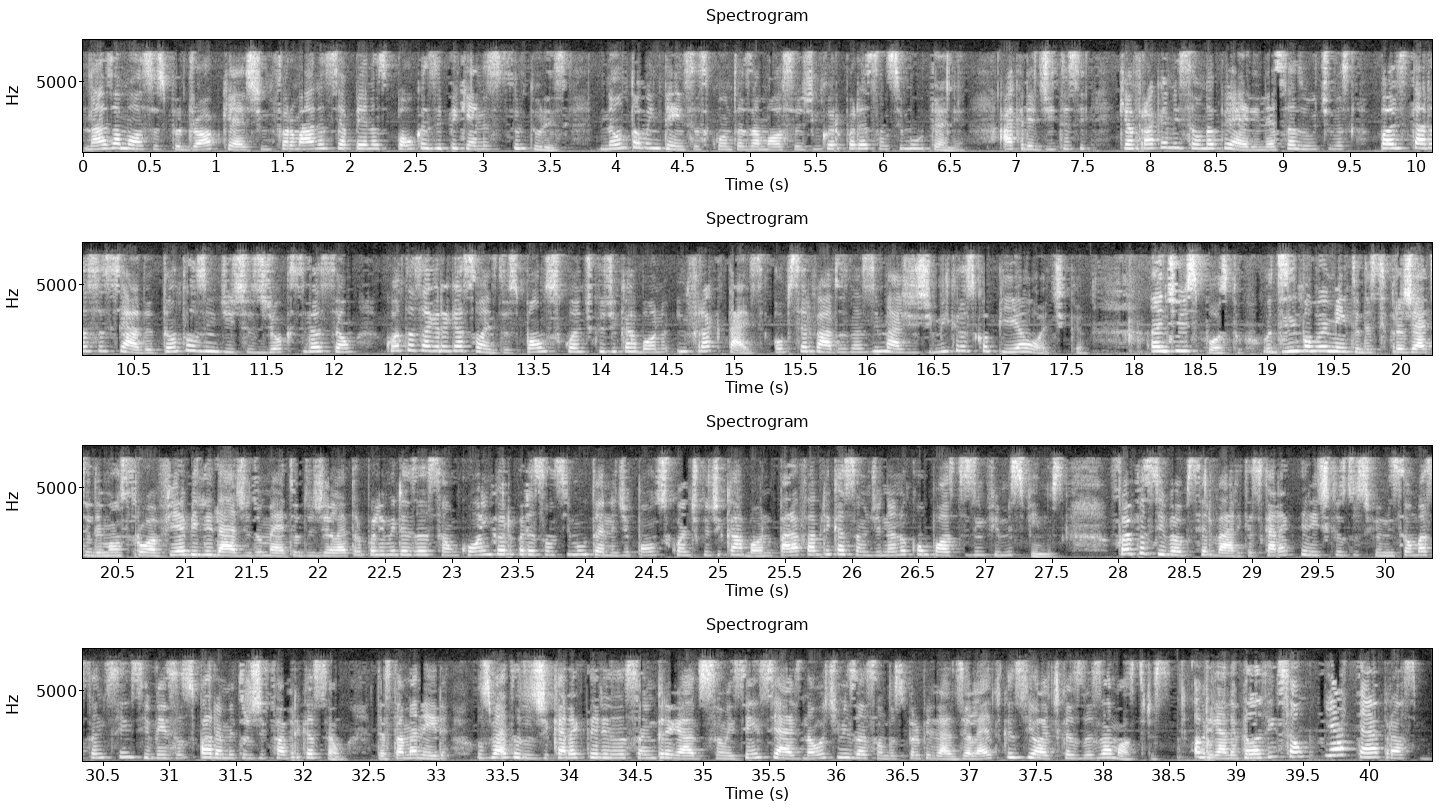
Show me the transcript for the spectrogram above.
Nas amostras por Dropcast informaram-se apenas poucas e pequenas estruturas, não tão intensas quanto as amostras de incorporação simultânea. Acredita-se que a fraca emissão da PL nessas últimas pode estar associada tanto aos indícios de oxidação quanto às agregações dos pontos quânticos de carbono em fractais, observados nas imagens de microscopia ótica. Ante o exposto, o desenvolvimento desse projeto demonstrou a viabilidade do método de eletropolimerização com a incorporação simultânea de pontos quânticos de carbono para a fabricação de nanocompostos em filmes finos. Foi possível observar que as características filmes são bastante sensíveis aos parâmetros de fabricação. Desta maneira, os métodos de caracterização empregados são essenciais na otimização das propriedades elétricas e óticas das amostras. Obrigada pela atenção e até a próxima!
